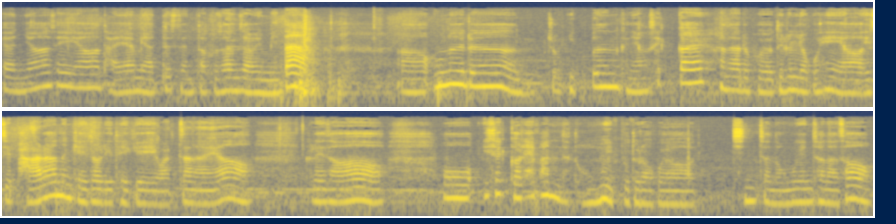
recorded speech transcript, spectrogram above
안녕하세요. 다이아미 아트센터 부산점입니다. 아, 오늘은 좀 이쁜 그냥 색깔 하나를 보여드리려고 해요. 이제 바라는 계절이 되게 왔잖아요. 그래서 어, 이 색깔 해봤는데 너무 이쁘더라고요. 진짜 너무 괜찮아서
